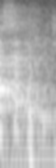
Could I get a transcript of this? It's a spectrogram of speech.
يصير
